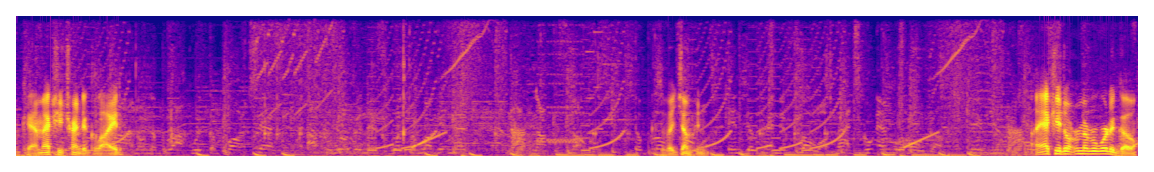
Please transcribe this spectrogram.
Okay, I'm actually trying to glide. Because if I jump in... I actually don't remember where to go.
